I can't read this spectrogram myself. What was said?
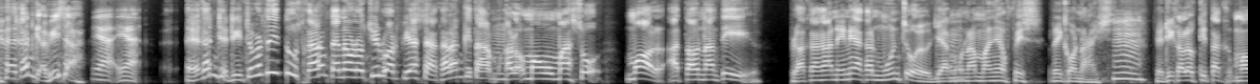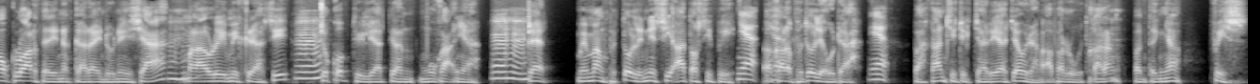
ya kan nggak bisa. Ya, ya. Ya kan jadi seperti itu. Sekarang teknologi luar biasa. Sekarang kita kalau mau masuk mall atau nanti belakangan ini akan muncul yang namanya face recognize. Hmm. Jadi kalau kita mau keluar dari negara Indonesia melalui imigrasi, cukup dilihatkan mukanya. Dad, memang betul ini si A atau si B. Ya. Kalau betul ya udah. Ya. Bahkan sidik jari aja udah nggak perlu. Sekarang pentingnya face,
